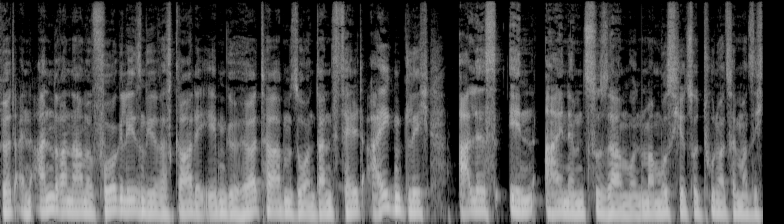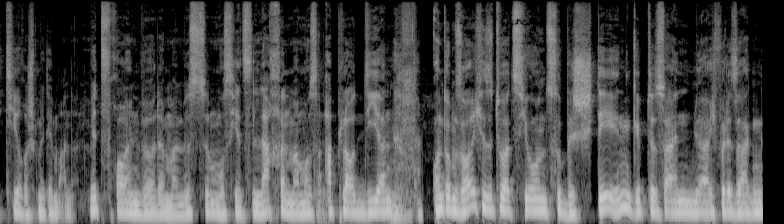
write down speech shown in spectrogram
wird ein anderer Name vorgelesen, wie wir das gerade eben gehört haben, so und dann fällt eigentlich alles in einem zusammen und man muss jetzt so tun, als wenn man sich tierisch mit dem anderen mitfreuen würde. Man müsste, muss jetzt lachen, man muss applaudieren und um solche Situationen zu bestehen, gibt es ein, ja, ich würde sagen,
